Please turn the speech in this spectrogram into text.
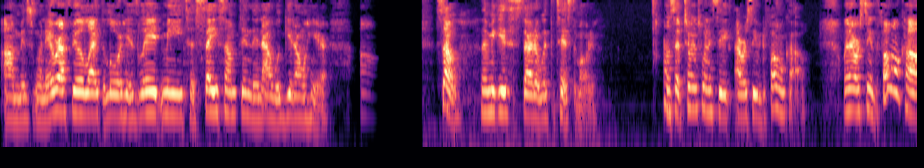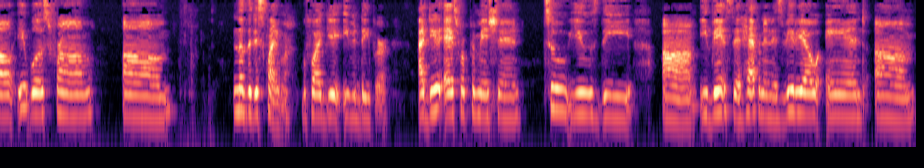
Um, it's whenever I feel like the Lord has led me to say something, then I will get on here. So let me get started with the testimony. On September 26th, I received a phone call. When I received the phone call, it was from um, another disclaimer before I get even deeper. I did ask for permission to use the um, events that happened in this video and um,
